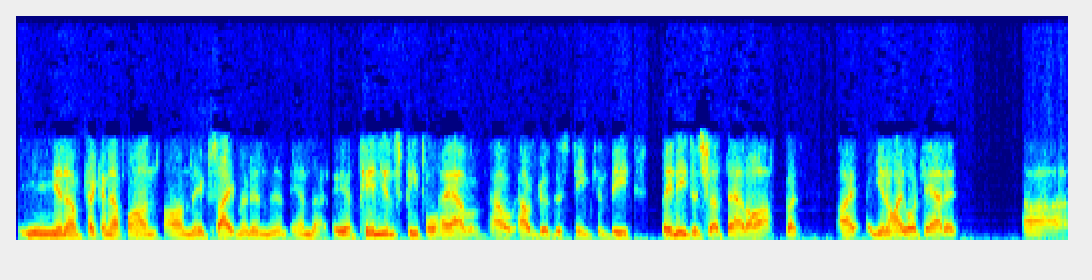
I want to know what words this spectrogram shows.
you know picking up on on the excitement and the, and the opinions people have of how how good this team can be. They need to shut that off. But I you know I look at it uh,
